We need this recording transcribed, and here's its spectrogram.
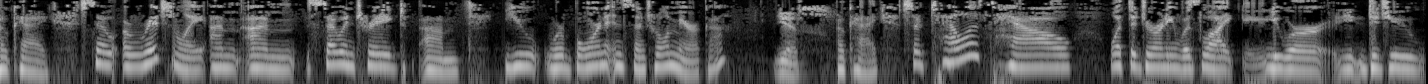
Okay, so originally, I'm I'm so intrigued. Um, you were born in Central America. Yes. Okay, so tell us how what the journey was like. You were did you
